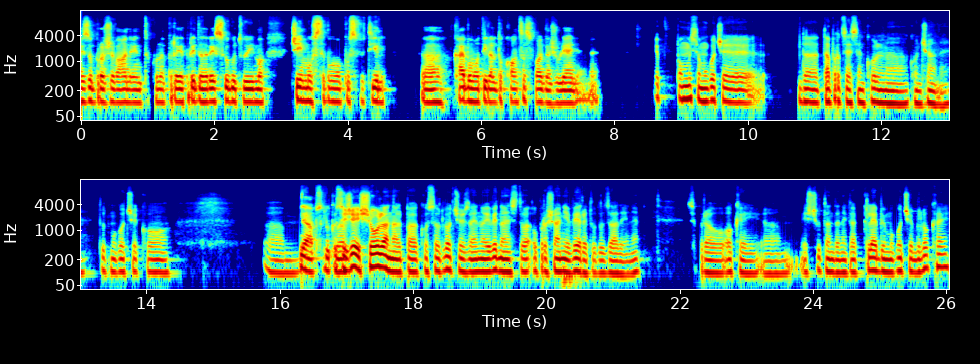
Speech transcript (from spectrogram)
izobraževanja, in tako naprej, preden res ugotovimo, čemu se bomo posvetili, uh, kaj bomo delali do konca svojega življenja. Je, pa mislim, mogoče da ta proces enkoli ne konča. Ne? Tudi mogoče, ko, um, ja, ko si že izšolan ali pa ko se odločiš za eno, je vedno eno vprašanje vere tudi od zadaj. Ne? Se pravi, ok, um, jaz čutim, da nekako klebi mogoče bilo kaj,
